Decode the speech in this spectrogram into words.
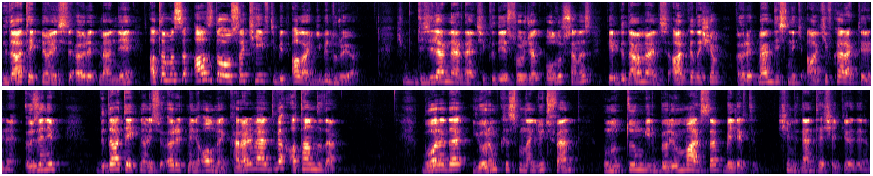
gıda teknolojisi öğretmenliği ataması az da olsa keyifli bir alan gibi duruyor. Şimdi diziler nereden çıktı diye soracak olursanız bir gıda mühendisi arkadaşım öğretmen dizisindeki Akif karakterine özenip gıda teknolojisi öğretmeni olmaya karar verdi ve atandı da. Bu arada yorum kısmına lütfen unuttuğum bir bölüm varsa belirtin. Şimdiden teşekkür ederim.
